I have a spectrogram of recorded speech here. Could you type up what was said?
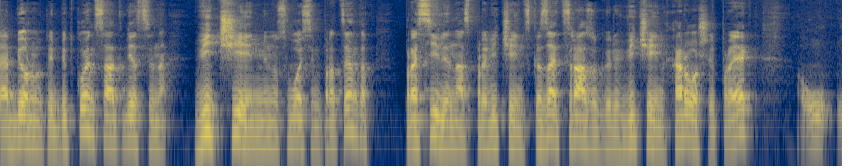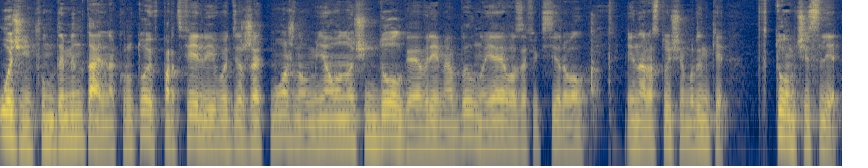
обернутый биткоин, соответственно, VeChain минус 8%. Просили нас про VeChain сказать. Сразу говорю, VeChain хороший проект. Очень фундаментально крутой. В портфеле его держать можно. У меня он очень долгое время был, но я его зафиксировал и на растущем рынке в том числе.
